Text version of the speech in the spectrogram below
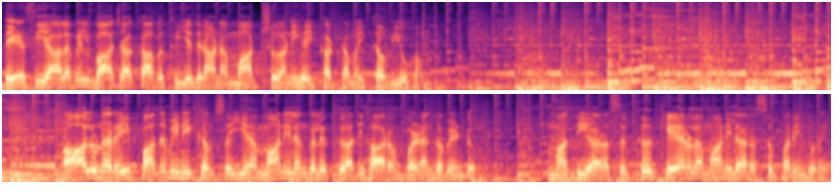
தேசிய அளவில் பாஜகவுக்கு எதிரான மாற்று அணியை கட்டமைக்க வியூகம். ஆளுநரை பதவி நீக்கம் செய்ய மாநிலங்களுக்கு அதிகாரம் வழங்க வேண்டும். மத்திய அரசுக்கு கேரள மாநில அரசு பரிந்துரை.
